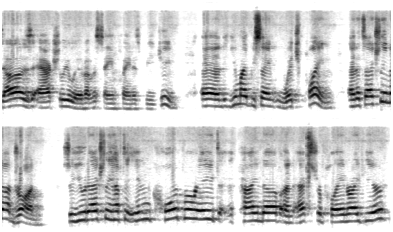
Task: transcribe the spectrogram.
does actually live on the same plane as BG. And you might be saying, which plane? And it's actually not drawn. So you would actually have to incorporate kind of an extra plane right here.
